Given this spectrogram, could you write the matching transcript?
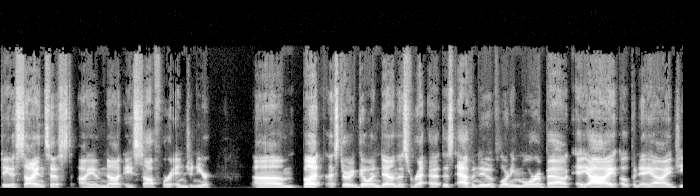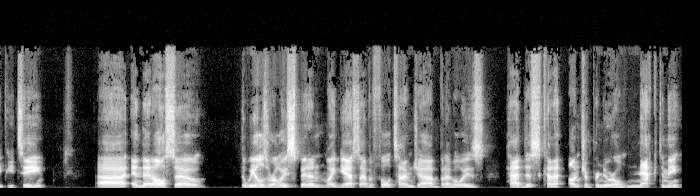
data scientist. I am not a software engineer. Um, but I started going down this uh, this avenue of learning more about AI, Open AI, GPT, uh, and then also the wheels are always spinning. Like, yes, I have a full time job, but I've always had this kind of entrepreneurial knack to me,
